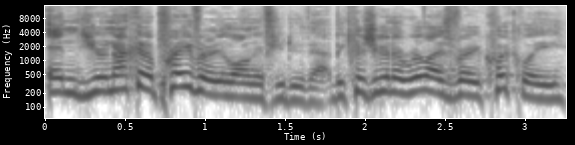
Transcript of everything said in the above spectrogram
And you're not going to pray very long if you do that, because you're going to realize very quickly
